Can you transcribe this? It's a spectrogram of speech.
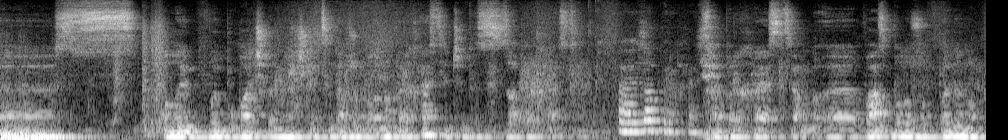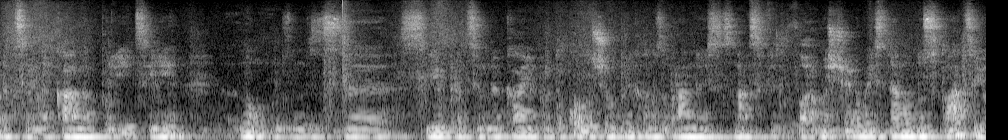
е, коли ви побачили маячки, це вже було на перехресті чи десь за перехрестям? Е, За перехрестя. За перехрестям е, вас було зупинено працівниками поліції. Ну, з, слів працівника і протоколу, що ви приїхали на забраний знак світлофора. Ми щойно виясняли одну ситуацію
